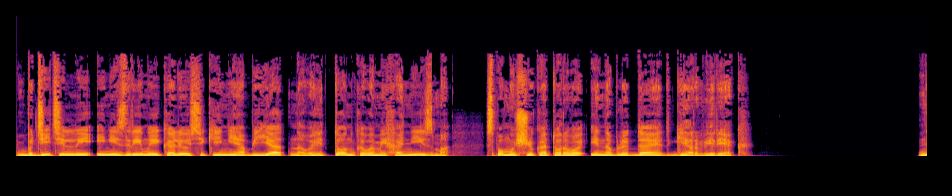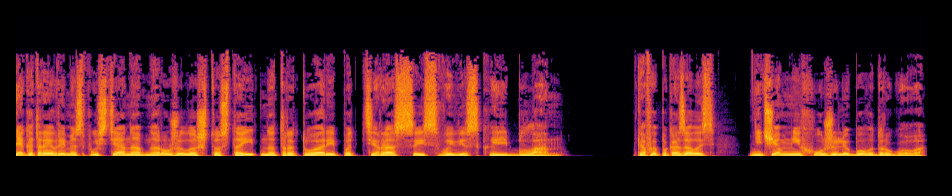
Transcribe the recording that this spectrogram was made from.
бдительные и незримые колесики необъятного и тонкого механизма, с помощью которого и наблюдает Гервирек. Некоторое время спустя она обнаружила, что стоит на тротуаре под террасой с вывеской «Блан». Кафе показалось ничем не хуже любого другого.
